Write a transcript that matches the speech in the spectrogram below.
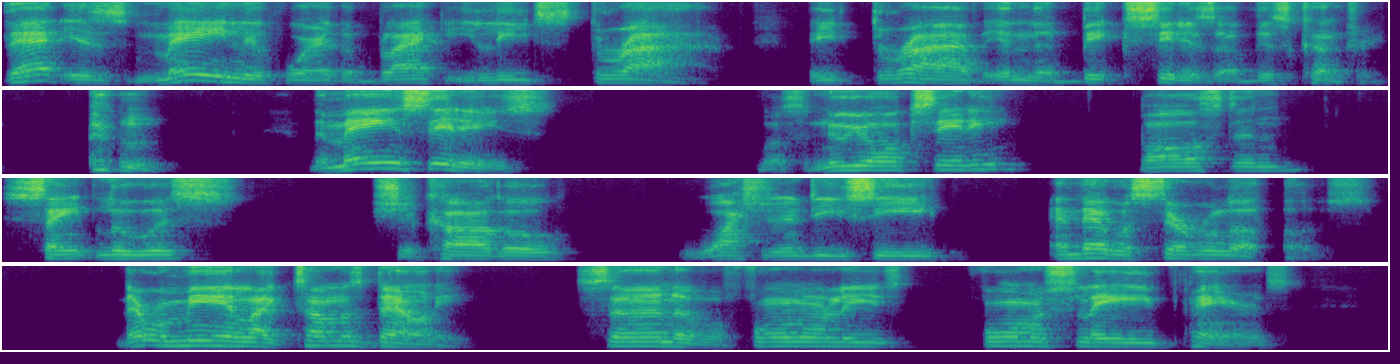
that is mainly where the Black elites thrive. They thrive in the big cities of this country. the main cities was New York City, Boston, St. Louis, Chicago, Washington, D.C., and there were several others. There were men like Thomas Downing, son of a formerly former slave parents,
